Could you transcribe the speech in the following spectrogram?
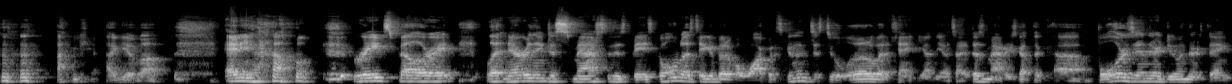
I, give up. Anyhow, rage spell, right? Letting everything just smash through this base. Golem does take a bit of a walk, but it's going to just do a little bit of tanky on the outside. It doesn't matter. He's got the uh, bowlers in there doing their thing.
